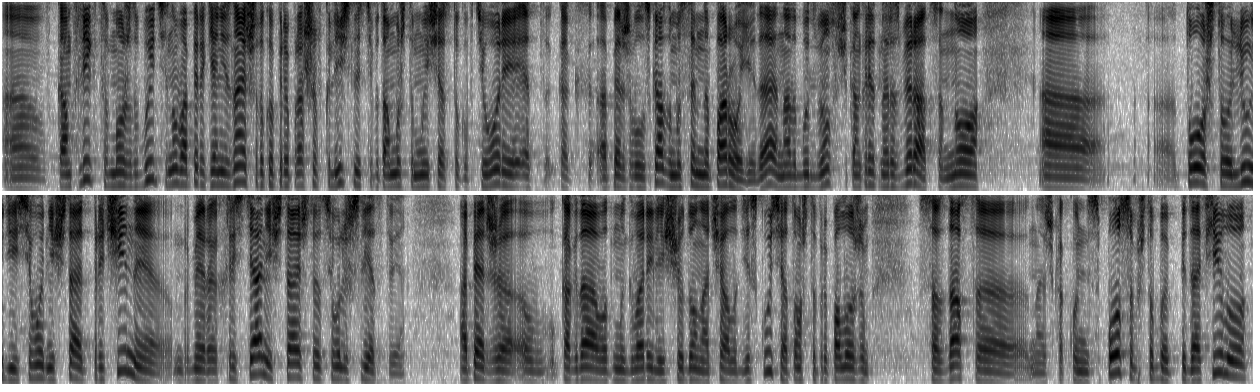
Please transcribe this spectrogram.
А, конфликт может быть, ну, во-первых, я не знаю, что такое перепрошивка личности, потому что мы сейчас только в теории, это, как опять же было сказано, мы стоим на пороге, да, надо будет в любом случае конкретно разбираться, но э, то, что люди сегодня считают причиной, например, христиане считают, что это всего лишь следствие. Опять же, когда вот мы говорили еще до начала дискуссии о том, что, предположим, создастся какой-нибудь способ, чтобы педофилу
